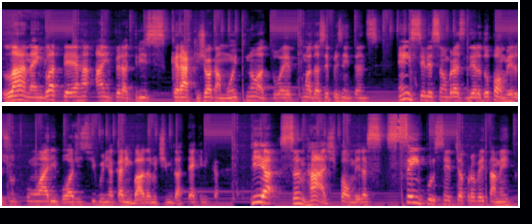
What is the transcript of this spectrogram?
lá na Inglaterra. A Imperatriz, craque, joga muito, não à toa, é uma das representantes em seleção brasileira do Palmeiras, junto com o Ari Borges, figurinha carimbada no time da técnica Pia Sanraj, Palmeiras 100% de aproveitamento,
